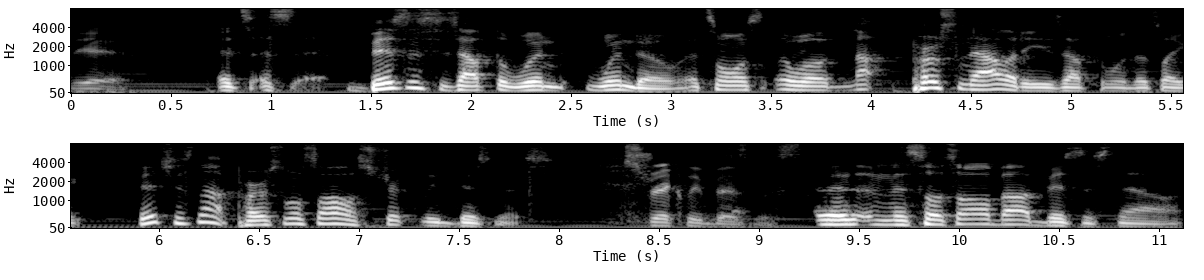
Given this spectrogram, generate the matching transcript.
Yeah. It's, it's business is out the win- window. It's almost well, not personality is out the window. It's like, bitch, it's not personal. It's all strictly business. Strictly business. Uh, and, and so it's all about business now.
